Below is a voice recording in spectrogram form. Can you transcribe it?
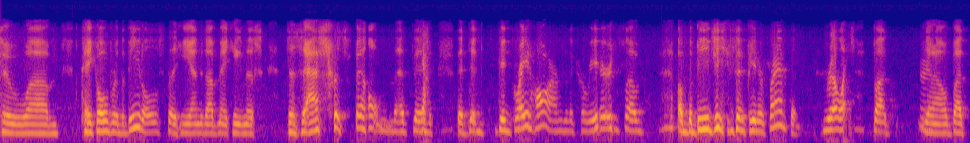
to um, take over the Beatles, that he ended up making this disastrous film that did yeah. that did did great harm to the careers of of the Bee Gees and Peter Frampton. Really, but you hmm. know, but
